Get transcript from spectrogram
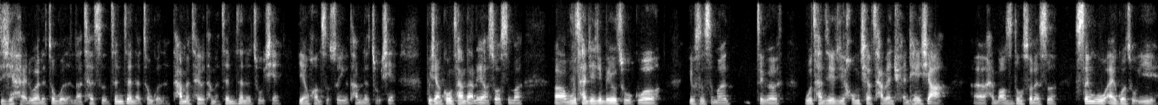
这些海内外的中国人，那才是真正的中国人，他们才有他们真正的祖先，炎黄子孙有他们的祖先，不像共产党那样说什么啊，无产阶级没有祖国，又是什么这个无产阶级红旗要插遍全天下，呃，还毛泽东说的是深恶爱国主义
